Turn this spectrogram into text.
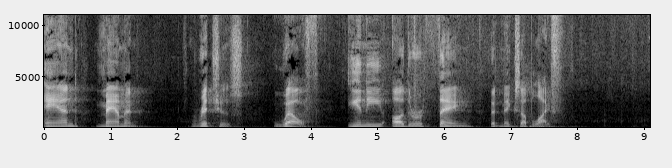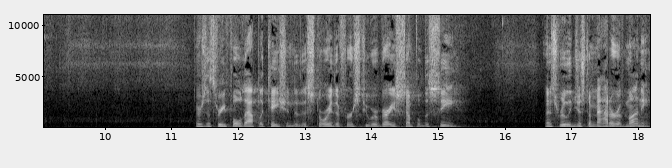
and mammon, riches, wealth, any other thing that makes up life. There's a threefold application to this story. The first two are very simple to see. And it's really just a matter of money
